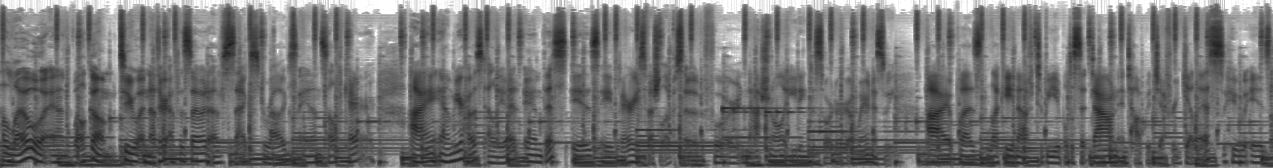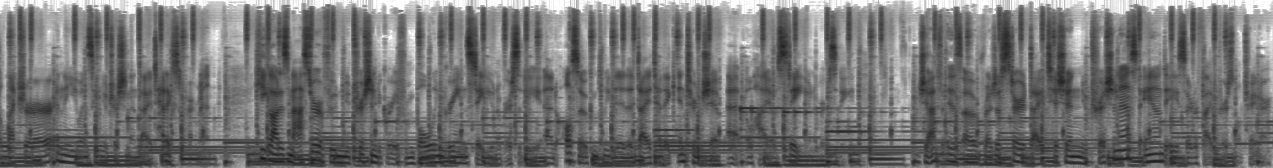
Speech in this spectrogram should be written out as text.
Hello, and welcome to another episode of Sex, Drugs, and Self Care. I am your host, Elliot, and this is a very special episode for National Eating Disorder Awareness Week. I was lucky enough to be able to sit down and talk with Jeffrey Gillis, who is a lecturer in the UNC Nutrition and Dietetics Department. He got his Master of Food and Nutrition degree from Bowling Green State University and also completed a dietetic internship at Ohio State University. Jeff is a registered dietitian, nutritionist, and a certified personal trainer.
